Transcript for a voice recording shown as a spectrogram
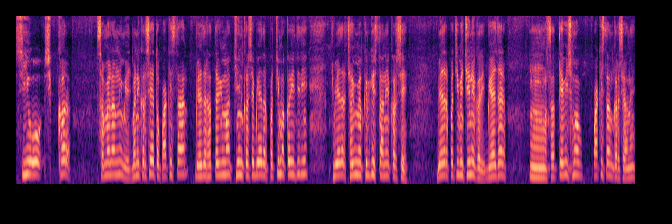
સીઓ શિખર સંમેલનની મેજબાની કરશે તો પાકિસ્તાન બે હજાર સત્યાવીસમાં ચીન કરશે, બે હજાર પચીસમાં કરી હતી બે હજાર છવ્વીસમાં કિર્ગિસ્તાન કરશે. બે હજાર પચીસમાં ચીને કરી, બે હજાર સત્યાવીસમાં પાકિસ્તાન કરશે અને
